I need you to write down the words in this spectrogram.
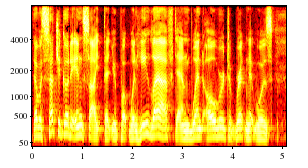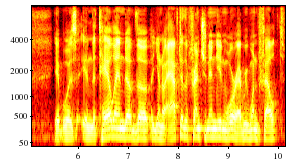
that was such a good insight that you put when he left and went over to Britain. It was it was in the tail end of the you know after the French and Indian War. Everyone felt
